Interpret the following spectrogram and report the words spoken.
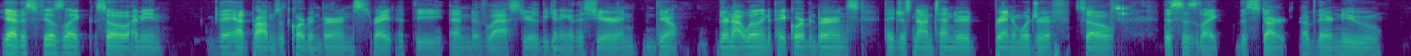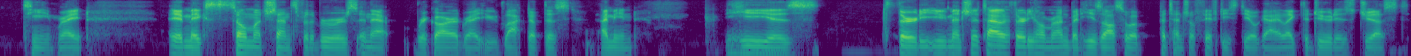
Yeah, this feels like so. I mean, they had problems with Corbin Burnes right at the end of last year, the beginning of this year, and you know they're not willing to pay Corbin Burnes. They just non-tendered Brandon Woodruff. So this is like the start of their new team, right? It makes so much sense for the Brewers in that regard, right? You locked up this. I mean, he is 30. You mentioned it, Tyler, 30 home run, but he's also a potential 50 steal guy. Like the dude is just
